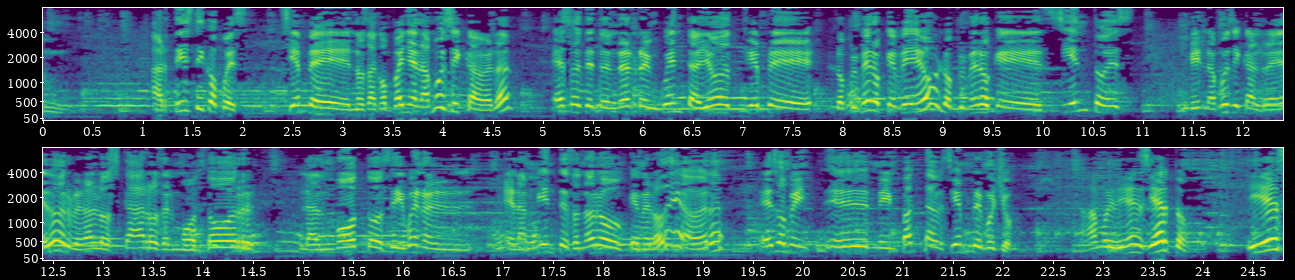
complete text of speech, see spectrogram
um, artístico, pues siempre nos acompaña la música, ¿verdad? Eso es de tenerlo en cuenta. Yo siempre, lo primero que veo, lo primero que siento es la música alrededor, ¿verdad? Los carros, el motor, las motos y bueno, el, el ambiente sonoro que me rodea, ¿verdad? Eso me, eh, me impacta siempre mucho. Ah, muy bien, cierto. Y es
